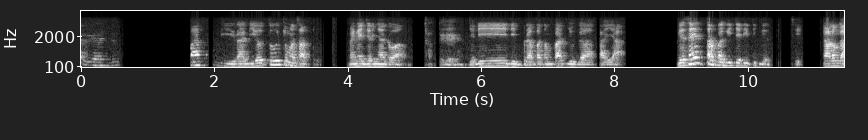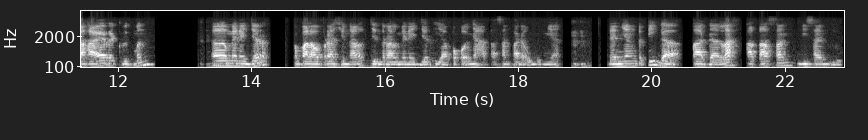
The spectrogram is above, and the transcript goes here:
Oke, lanjut. Pas di radio tuh cuma satu, manajernya doang. Oke. Jadi di beberapa tempat juga kayak biasanya terbagi jadi tiga sih. Kalau nggak HR recruitment, eh, manager, kepala operasional, general manager, ya pokoknya atasan pada umumnya. Mhm. Dan yang ketiga adalah atasan desain dulu.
